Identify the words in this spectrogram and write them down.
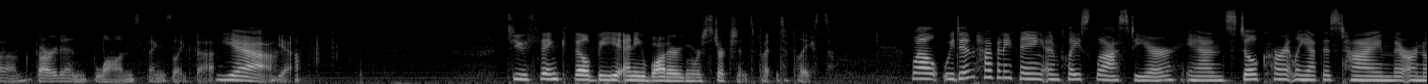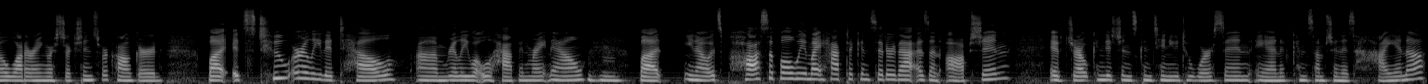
um, gardens, lawns, things like that. Yeah. Yeah. Do you think there'll be any watering restrictions put into place? Well, we didn't have anything in place last year, and still currently at this time, there are no watering restrictions for Concord. But it's too early to tell um, really what will happen right now. But, you know, it's possible we might have to consider that as an option if drought conditions continue to worsen and if consumption is high enough.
